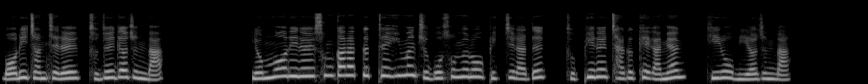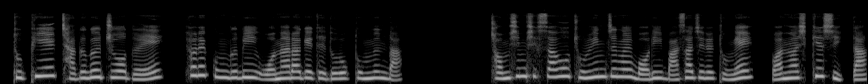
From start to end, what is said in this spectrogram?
머리 전체를 두들겨준다. 옆머리를 손가락 끝에 힘을 주고 손으로 빗질하듯 두피를 자극해가면 뒤로 밀어준다. 두피에 자극을 주어 뇌에 혈액 공급이 원활하게 되도록 돕는다. 점심 식사 후 졸림증을 머리 마사지를 통해 완화시킬 수 있다.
